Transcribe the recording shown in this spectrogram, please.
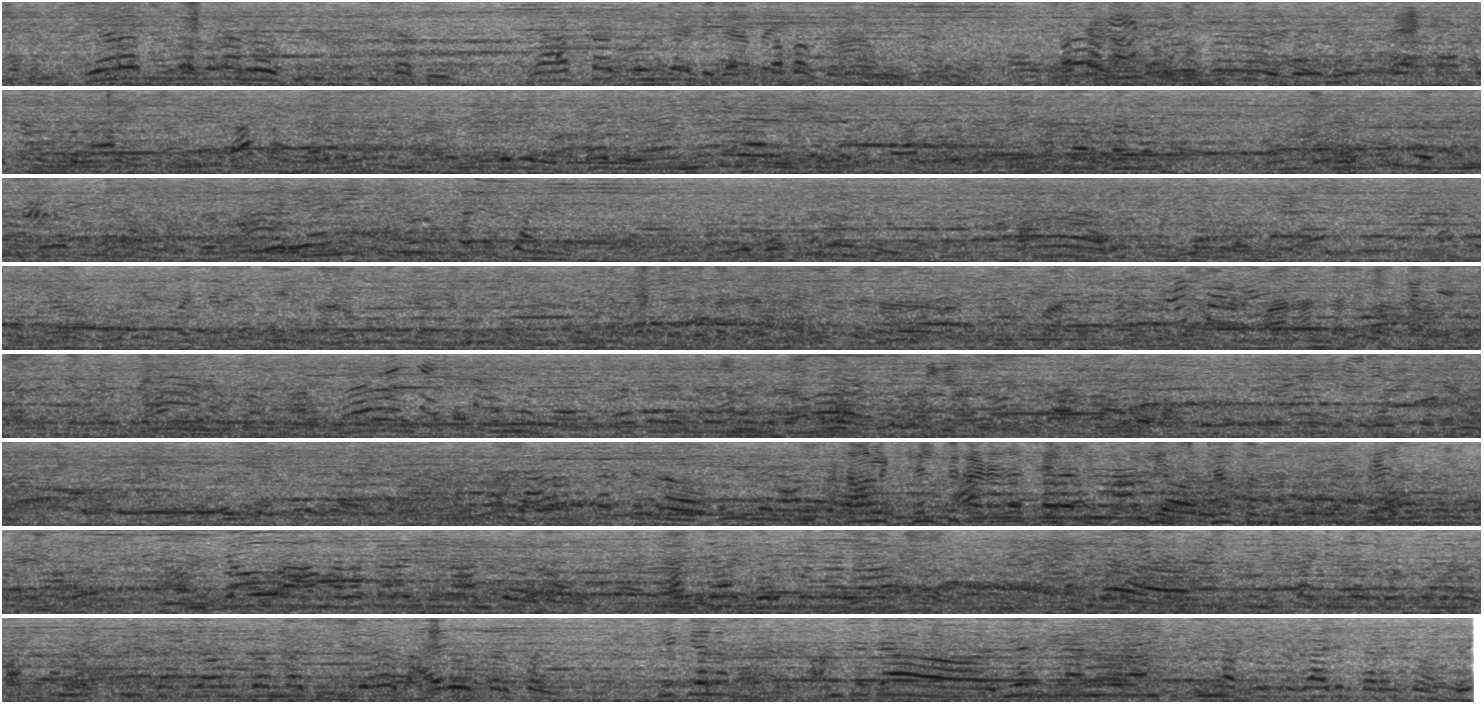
शहरात सुद्धा बघा ना राव, किती प्रतिसाद आहे. मी आता दोन चार ठिकाणी सभा करून सात हजार सगळे होते मिटिंग अरेंज मतदारसंघात रॅलीची स्वरूप सगळेच झाली. भरपूर होती चांगला रिस्पॉन्स चांगला होता. एक आरोप करतात. झाली आमच्या- आता मला एक सेल्फी काढायचा सेल्फी प्लीज. ठेवतो मी ओके आमच्यावर आम्हाला करायचं आलं. आमच्या सरपंचाला चिकुंडी पाटीलला सरपंचाला पाच पन्नास पोलिसांनी केली बाहेर हो सरपंच हे केलं. आमच्या त्या यश ग्रँडवर आमचं जिल्हा प्रमुख गाडी सरांचं होते.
